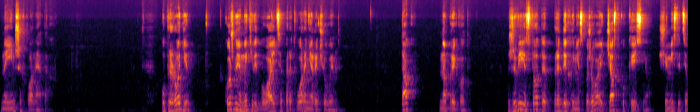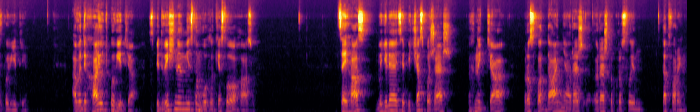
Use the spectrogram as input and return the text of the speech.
на інших планетах. У природі кожної миті відбувається перетворення речовин. Так, наприклад, живі істоти при диханні споживають частку кисню, що міститься в повітрі, а видихають повітря з підвищеним вмістом вуглекислого газу. Цей газ виділяється під час пожеж, гниття, розкладання решток рослин та тварин.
